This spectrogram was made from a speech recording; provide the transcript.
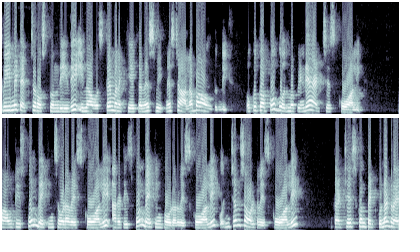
క్రీమీ టెక్స్చర్ వస్తుంది ఇది ఇలా వస్తే మన కేక్ అనే స్వీట్నెస్ చాలా బాగుంటుంది. ఒక కప్పు గోధుమ పిండి యాడ్ చేసుకోవాలి. పావు టీ స్పూన్ బేకింగ్ సోడా వేసుకోవాలి అర టీ స్పూన్ బేకింగ్ పౌడర్ వేసుకోవాలి కొంచెం సాల్ట్ వేసుకోవాలి. కట్ చేసుకొని పెట్టుకున్న డ్రై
